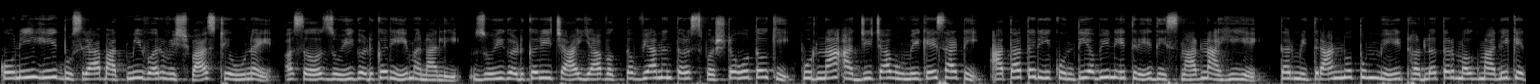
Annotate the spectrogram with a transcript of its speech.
कोणीही दुसऱ्या बातमीवर विश्वास ठेवू नये असं जुई गडकरी म्हणाली. जुई गडकरीच्या या वक्तव्यानंतर स्पष्ट स्पष्ट होतं की पूर्णा आजीच्या भूमिकेसाठी आता तरी कोणती अभिनेत्री दिसणार नाहीये. तर मित्रांनो तुम्ही ठरलं तर मग मालिकेत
